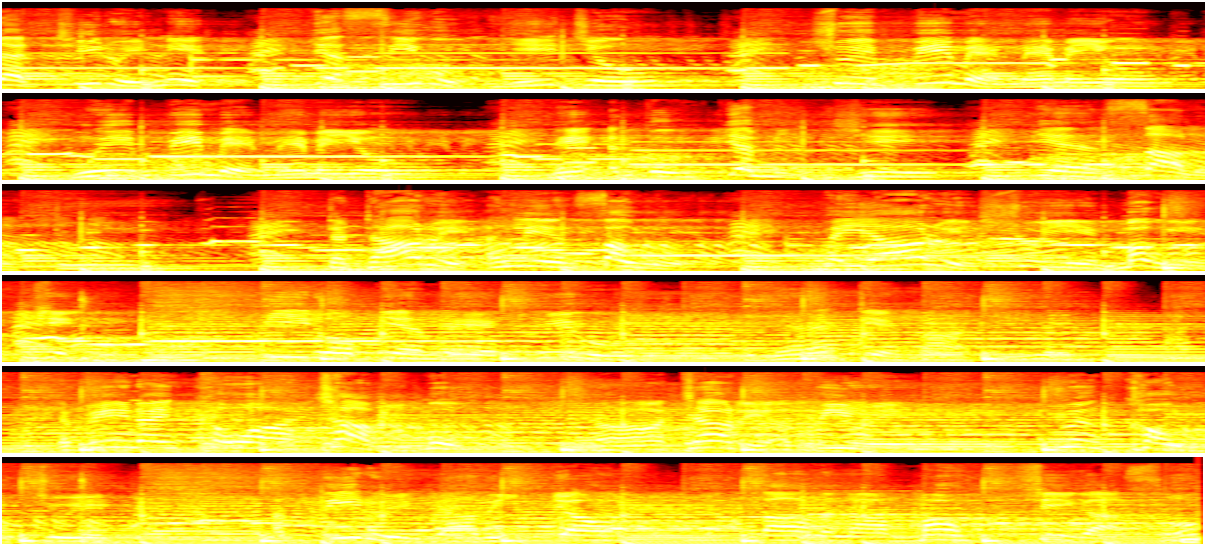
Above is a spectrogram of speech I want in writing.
နတ်ထီးတွေနှင့်ပျက်စီးဖို့အရေးကြုံရွှေပေးမယ်မဲမယုံငွေပေးမယ်မဲမယုံနေအကုန်ပြတ်မိအရေးပြန်စလို့တွေးတရားတွေအလင်းဆောက်လို့ဖျားတွေရွှေရင်မောက်ရင်ဖြင့်ပြီးတော့ပြန်ပဲခွေးကိုရမ်းတင်ပါသည်တပင်းတိုင်းခွာချပြီးဖို့နာကြတဲ့အသီးတွေတွန့်ခေါက်လို့ကျွေးအသီးတွေရာပြီးပြောင်းသာသနာမောင်းရှေ့ကစော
